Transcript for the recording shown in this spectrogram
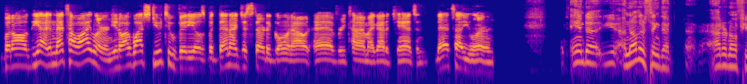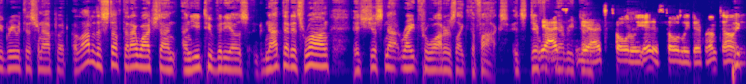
but all yeah, and that's how I learned. You know, I watched YouTube videos, but then I just started going out every time I got a chance, and that's how you learn. And uh, you, another thing that I don't know if you agree with this or not, but a lot of the stuff that I watched on on YouTube videos, not that it's wrong, it's just not right for waters like the Fox. It's different Yeah, it's, every time. yeah, it's totally it is totally different. I'm telling Pick- you.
